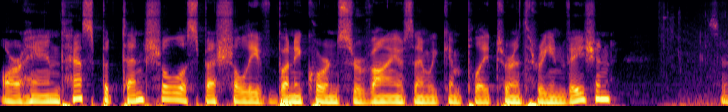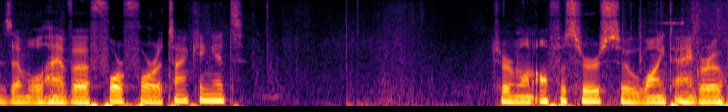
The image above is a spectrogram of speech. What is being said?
Our hand has potential, especially if Bunnicorn survives and we can play turn 3 invasion. Since then we'll have a 4-4 attacking it. Turn 1 officer, so white aggro.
